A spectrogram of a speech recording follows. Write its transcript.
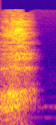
Oh.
